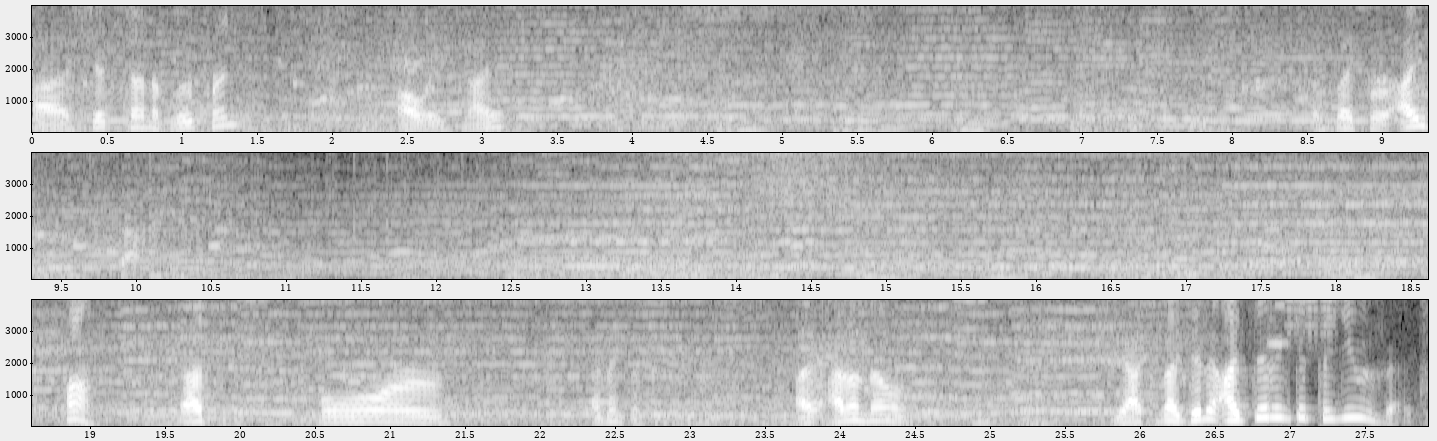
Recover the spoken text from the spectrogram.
Uh, shit ton of blueprints. Always nice. Looks like for ice stuff. Huh. That's for... I think this... I, I don't know. Yeah, because I didn't, I didn't get to use it.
